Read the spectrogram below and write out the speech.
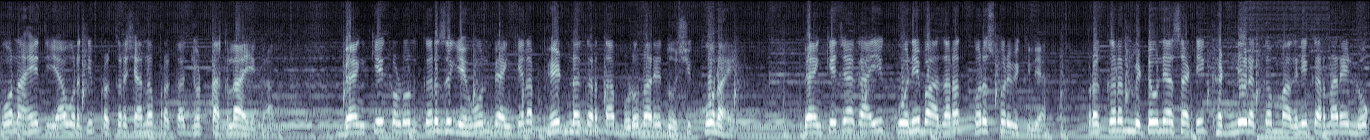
कोण आहेत यावरती प्रकर्षानं प्रकाशझोत टाकला आहे का? बँकेकडून कर्ज घेऊन बँकेला फेड न करता बुडवणारे दोषी कोण आहेत? बँकेच्या गायी कोणी बाजारात परस्पर विकल्या? प्रकरण मिटवण्यासाठी खंडणी रक्कम मागणी करणारे लोक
